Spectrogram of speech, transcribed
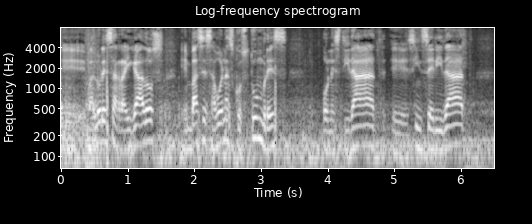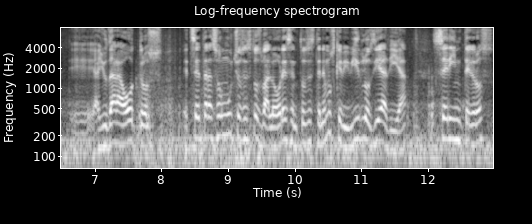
eh, valores arraigados en bases a buenas costumbres, honestidad, eh, sinceridad, eh, ayudar a otros, etcétera. Son muchos estos valores, entonces tenemos que vivirlos día a día, ser íntegros,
